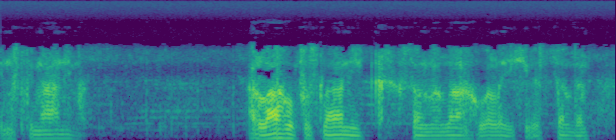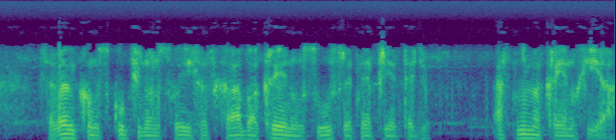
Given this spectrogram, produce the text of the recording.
i muslimanima. Allahu poslanik, sallallahu alaihi ve sellem, sa velikom skupinom svojih ashaba krenu u susret neprijatelju, a s njima krenu i ja.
